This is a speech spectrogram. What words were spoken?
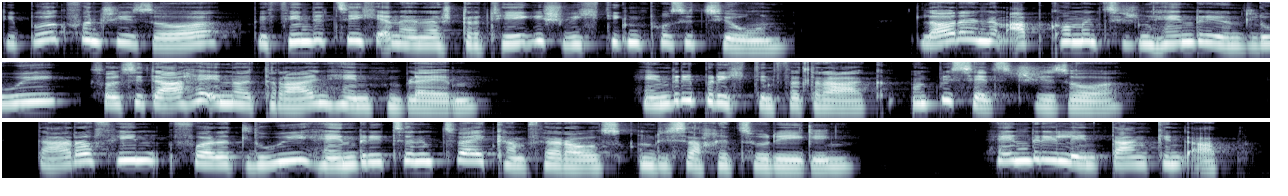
Die Burg von Gisors befindet sich an einer strategisch wichtigen Position. Laut einem Abkommen zwischen Henry und Louis soll sie daher in neutralen Händen bleiben. Henry bricht den Vertrag und besetzt Gisors. Daraufhin fordert Louis Henry zu einem Zweikampf heraus, um die Sache zu regeln. Henry lehnt dankend ab.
